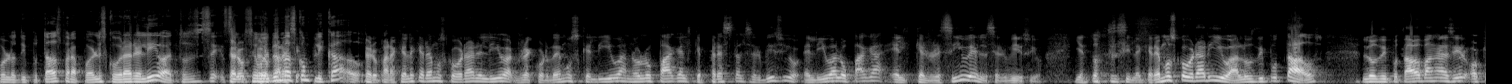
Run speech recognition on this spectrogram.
por los diputados para poderles cobrar el IVA. Entonces se, vuelve más complicado. Pero ¿para qué le queremos cobrar el IVA? Recordemos que el IVA no lo paga el que presta el servicio, el IVA lo paga el que recibe el servicio. Y entonces si le queremos cobrar IVA a los diputados, los diputados van a decir, ok,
